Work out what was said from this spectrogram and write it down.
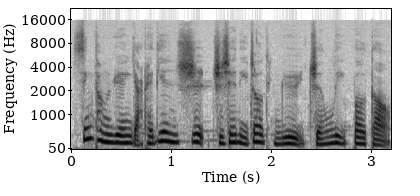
新唐人亚太电视执行李赵廷玉整理报道。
